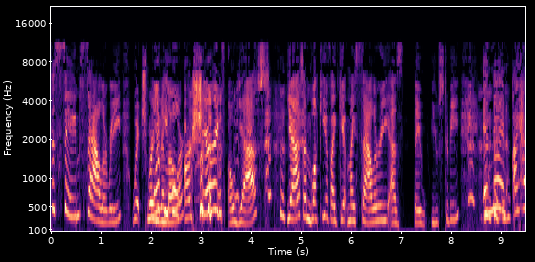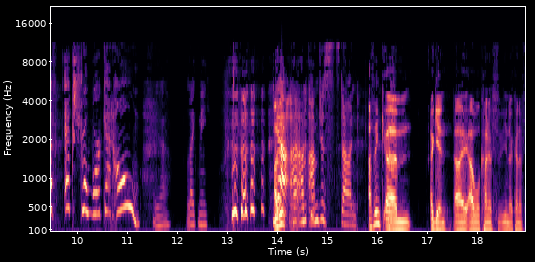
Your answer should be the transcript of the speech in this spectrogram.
The same salary, which Or more people lower? are sharing. oh, yes. Yes, I'm lucky if I get my salary as they used to be. And then I have extra work at home. Yeah, like me. Yeah, think- I, I'm, I'm just stunned. I think um, again, I, I will kind of you know kind of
